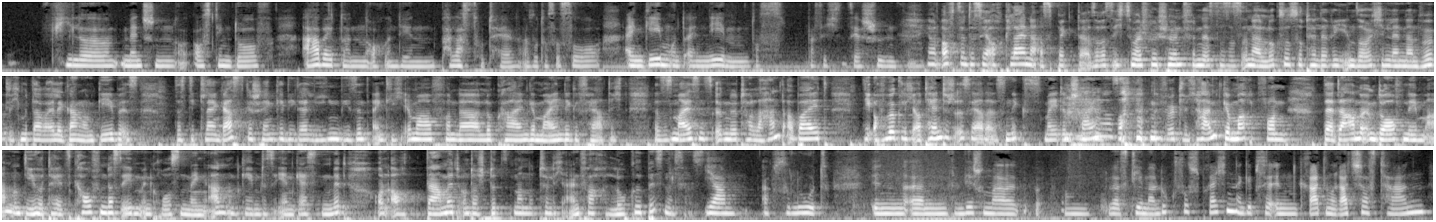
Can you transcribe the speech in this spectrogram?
viele Menschen aus dem Dorf arbeiten dann auch in den Palasthotel. Also das ist so ein Geben und ein Nehmen. Das was ich sehr schön finde. Ja, und oft sind das ja auch kleine Aspekte. Also was ich zum Beispiel schön finde, ist, dass es in der Luxushotellerie in solchen Ländern wirklich mittlerweile gang und gäbe ist, dass die kleinen Gastgeschenke, die da liegen, die sind eigentlich immer von der lokalen Gemeinde gefertigt. Das ist meistens irgendeine tolle Handarbeit, die auch wirklich authentisch ist. Ja, da ist nichts made in China, sondern wirklich handgemacht von der Dame im Dorf nebenan. Und die Hotels kaufen das eben in großen Mengen an und geben das ihren Gästen mit. Und auch damit unterstützt man natürlich einfach Local Businesses. Ja, Absolut. In, ähm, wenn wir schon mal um, über das Thema Luxus sprechen, dann gibt es ja in, gerade in Rajasthan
